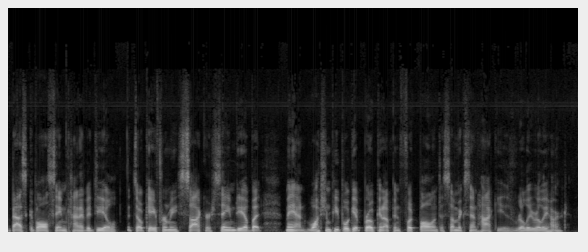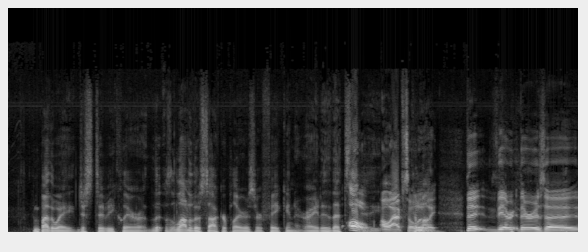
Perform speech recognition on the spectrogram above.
basketball same kind of a deal. It's okay for me. Soccer same deal. But man, watching people get broken up in football and to some extent hockey is really really hard. And by the way, just to be clear, a lot of those soccer players are faking it, right? That's oh, uh, oh, absolutely. The, there, there is a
